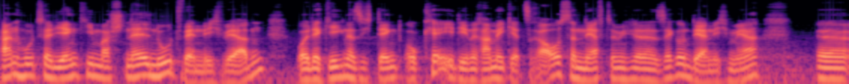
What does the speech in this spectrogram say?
kann Hotel Yankee mal schnell notwendig werden, weil der Gegner sich denkt, okay, den ramme ich jetzt raus, dann nervt er mich wieder sekundär nicht mehr. Äh,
